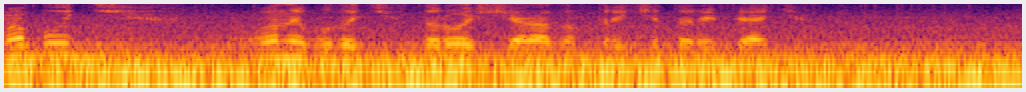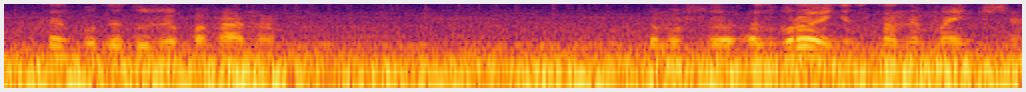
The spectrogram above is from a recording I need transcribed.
Мабуть, вони будуть дорожчі раза в 3, 4, 5. Це буде дуже погано. Тому що озброєння стане менше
